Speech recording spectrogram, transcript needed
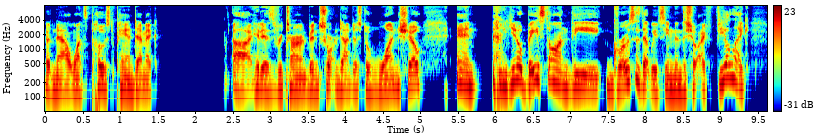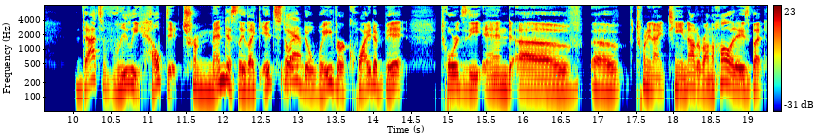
And now, once post pandemic, uh, it has returned, been shortened down just to one show. And, you know, based on the grosses that we've seen in the show, I feel like that's really helped it tremendously. Like it started Yeah. to waver quite a bit towards the end of of 2019, not around the holidays, but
